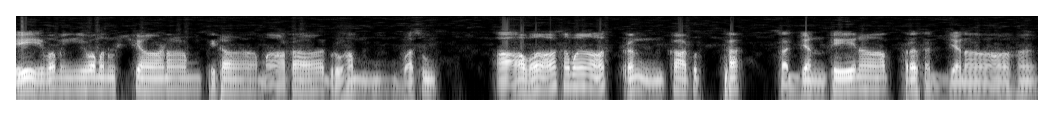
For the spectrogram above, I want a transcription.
एवमेव मनुष्याणाम् पिता माता गृहम् वसु। आवासमात्रम् काकुत्थ सज्जन्तेनात्र सज्जनाः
